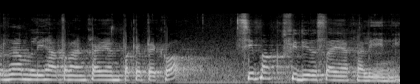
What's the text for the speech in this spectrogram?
Pernah melihat rangkaian pakai teko? Simak video saya kali ini.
